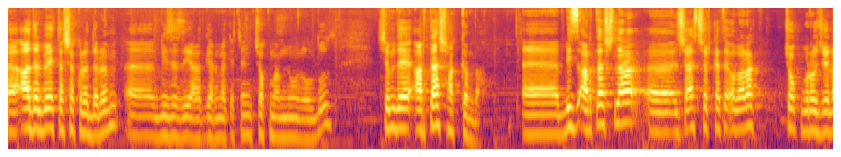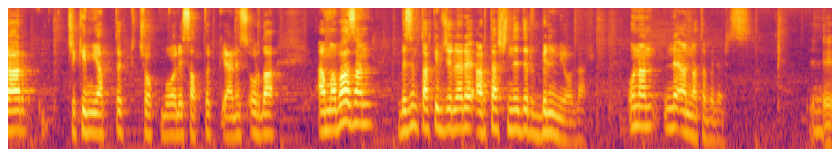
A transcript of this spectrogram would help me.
Adil Bey teşekkür ederim ee, bize ziyaret gelmek için. Çok memnun olduk. Şimdi Artaş hakkında. Ee, biz Artaş'la e, inşaat şirketi olarak çok projeler çekim yaptık, çok böyle sattık. Yani orada ama bazen bizim takipçileri Artaş nedir bilmiyorlar. Ona ne anlatabiliriz? E,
